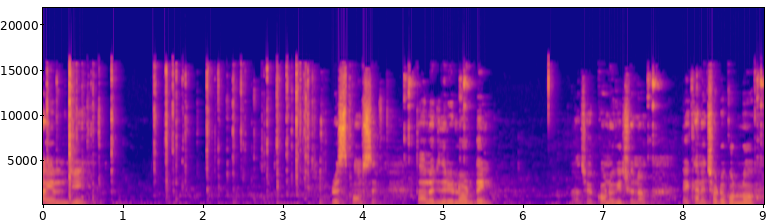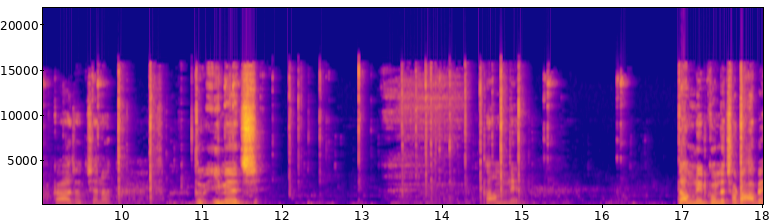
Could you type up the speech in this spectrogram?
আইএমজি রেসপন্সিভ তাহলে যদি রিলোড দেই আচ্ছা কোনো কিছু না। এখানে ছোট করলেও কাজ হচ্ছে না। তো ইমেজ থামনেল থামনেল করলে ছোট হবে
